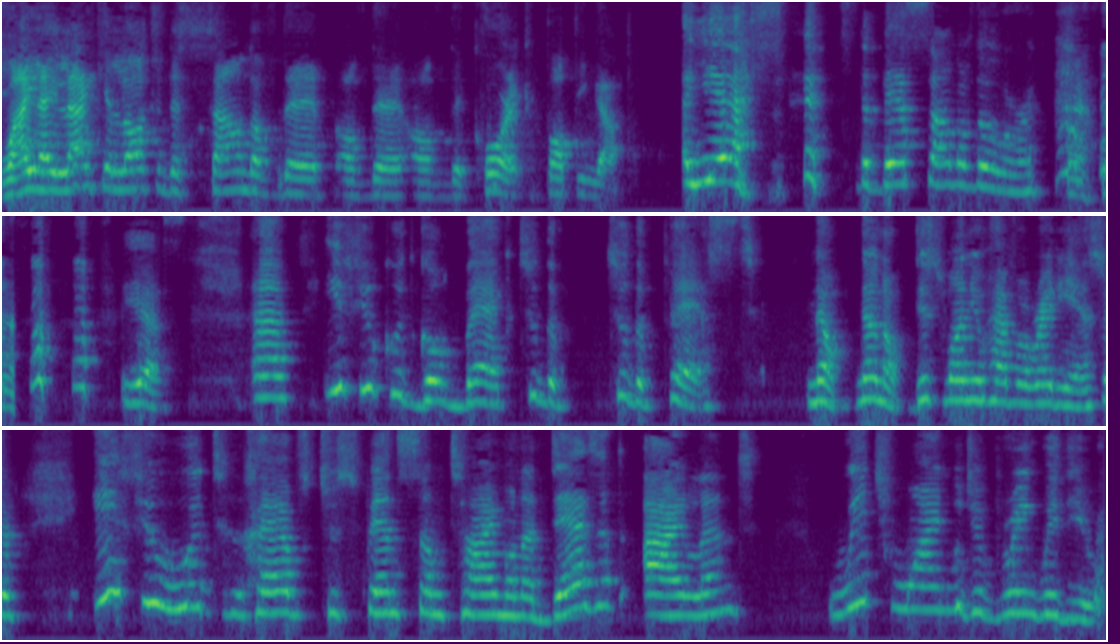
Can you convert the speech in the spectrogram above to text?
While I like a lot the sound of the of the of the cork popping up. Yes, it's the best sound of the world. yes. Uh, if you could go back to the to the past, no, no, no. This one you have already answered. If you would have to spend some time on a desert island which wine would you bring with you?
